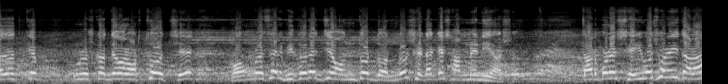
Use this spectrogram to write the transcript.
আজাদকে পুরস্কার দেওয়ার অর্থ হচ্ছে কংগ্রেসের ভিতরের যে অন্তর্দ্বন্দ্ব সেটাকে সামনে নিয়ে আসা। তারপরে সেই বছরেই তারা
